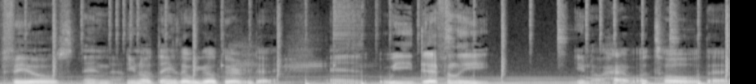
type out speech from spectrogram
feels and, you know, things that we go through every day. And we definitely you know, have a toll that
